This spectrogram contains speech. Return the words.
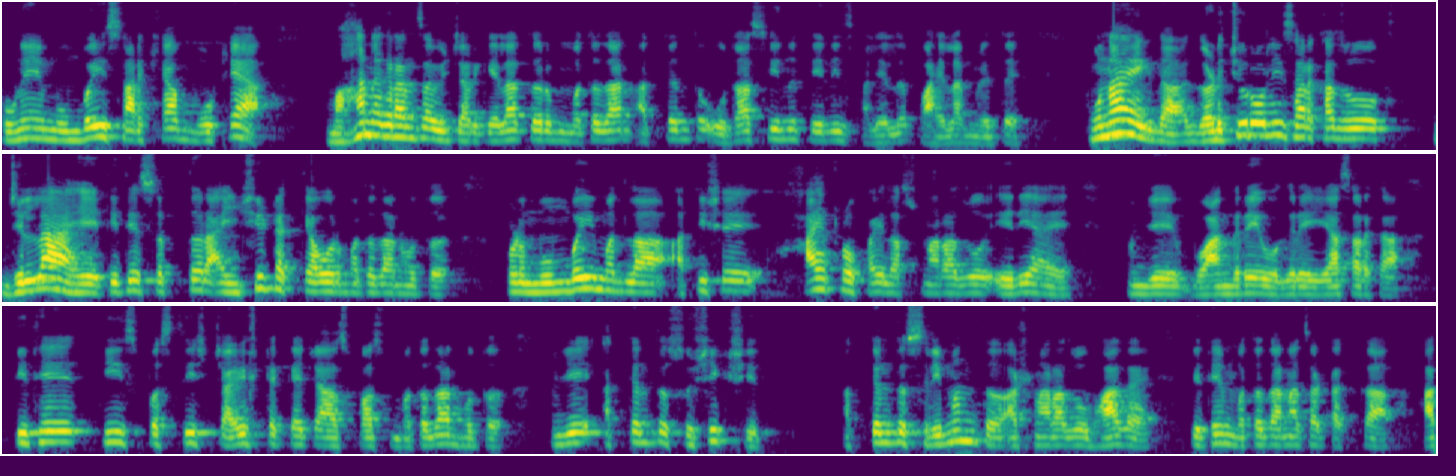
पुणे मुंबई सारख्या मोठ्या महानगरांचा विचार केला तर मतदान अत्यंत उदासीनतेने झालेलं पाहायला मिळतंय. पुन्हा एकदा गडचिरोलीसारखा जो जिल्हा आहे तिथे सत्तर ऐंशी टक्क्यावर मतदान होतं. पण मुंबईमधला अतिशय हाय प्रोफाईल असणारा जो एरिया आहे म्हणजे वांद्रे वगैरे यासारखा तिथे तीस पस्तीस चाळीस टक्क्याच्या आसपास मतदान होतं. म्हणजे अत्यंत सुशिक्षित अत्यंत श्रीमंत असणारा जो भाग आहे तिथे मतदानाचा टक्का हा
